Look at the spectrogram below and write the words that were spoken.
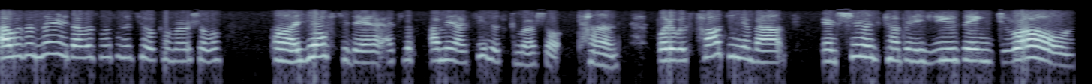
I was amazed. I was listening to a commercial uh, yesterday, and I, I mean, I've seen this commercial tons, but it was talking about insurance companies using drones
